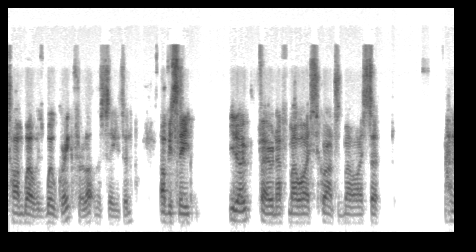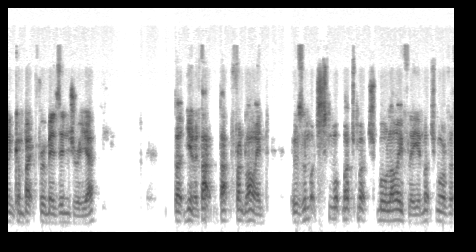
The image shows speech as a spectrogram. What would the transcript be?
time. Well, it was Will Grigg for a lot of the season. Obviously, you know, fair enough. Mo Ice, granted, Mo Ice uh, hadn't come back from his injury yet, but you know that that front line it was a much, much, much more lively and much more of a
